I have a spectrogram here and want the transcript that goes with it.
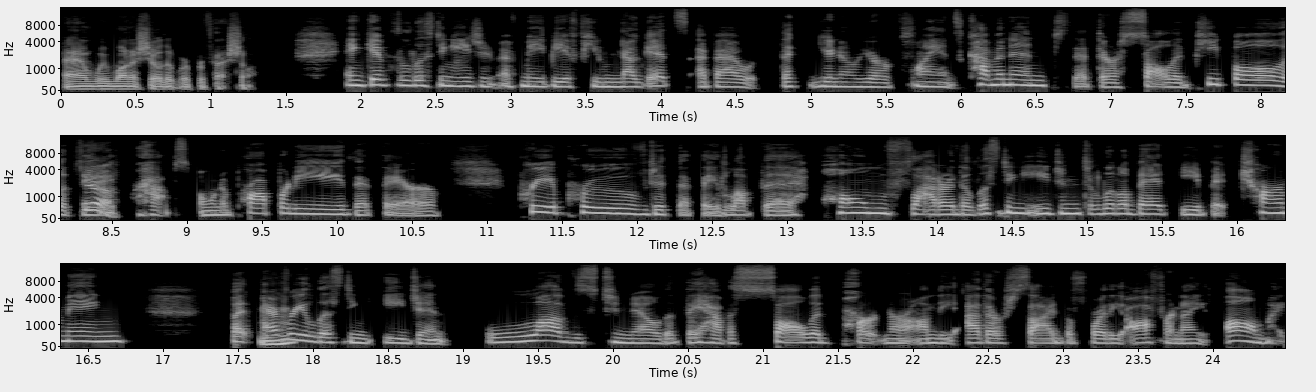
and we want to show that we're professional and give the listing agent of maybe a few nuggets about the you know your client's covenant that they're solid people that they Yeah. perhaps own a property that they're pre-approved that they love the home flatter the listing agent a little bit be a bit charming. But Mhm. every listing agent loves to know that they have a solid partner on the other side before the offer night. Oh my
